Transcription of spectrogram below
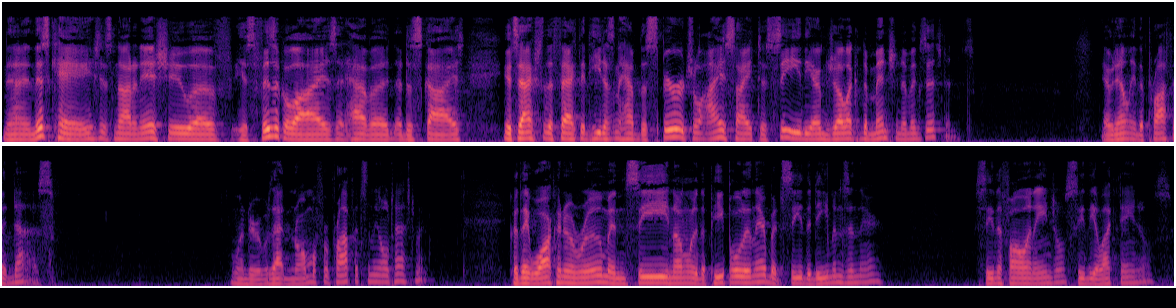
Now, in this case, it's not an issue of his physical eyes that have a, a, disguise. It's actually the fact that he doesn't have the spiritual eyesight to see the angelic dimension of existence. Evidently, the prophet does. I wonder, was that normal for prophets in the Old Testament? Could they walk into a room and see not only the people in there, but see the demons in there? See the fallen angels? See the elect angels?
